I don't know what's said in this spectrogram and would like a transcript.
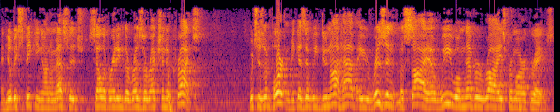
And he'll be speaking on a message celebrating the resurrection of Christ, which is important because if we do not have a risen Messiah, we will never rise from our graves.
